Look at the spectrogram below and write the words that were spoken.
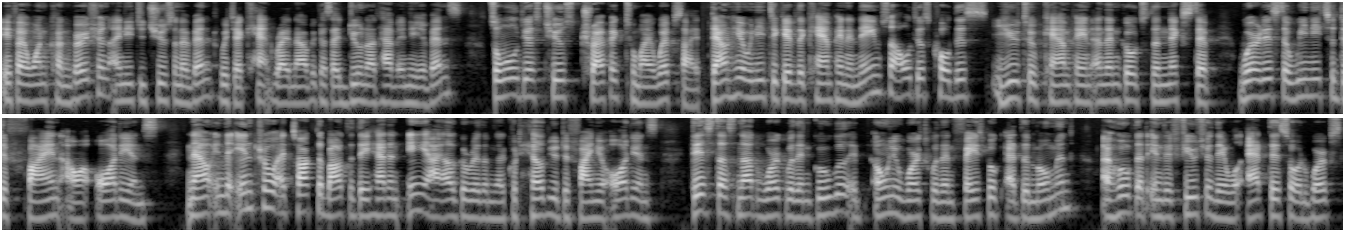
If I want conversion, I need to choose an event, which I can't right now because I do not have any events. So we'll just choose traffic to my website. Down here, we need to give the campaign a name. So I'll just call this YouTube campaign and then go to the next step where it is that we need to define our audience. Now, in the intro, I talked about that they had an AI algorithm that could help you define your audience. This does not work within Google. It only works within Facebook at the moment. I hope that in the future they will add this so it works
